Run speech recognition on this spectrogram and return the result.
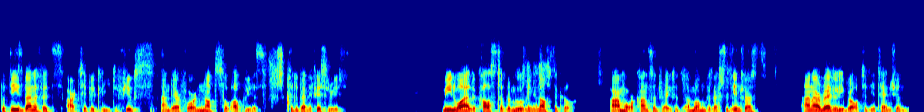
but these benefits are typically diffuse and therefore not so obvious to the beneficiaries. Meanwhile, the costs of removing an obstacle are more concentrated among the vested interests and are readily brought to the attention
